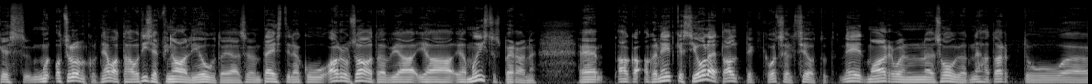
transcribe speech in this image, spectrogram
kes otse loomulikult nemad tahavad ise finaali jõuda ja see on täiesti nagu arusaadav ja, ja, ja mõistuspärane. Eh, aga, aga need, kes ei ole TalTechiga otseselt seotud, need, ma arvan, soovivad näha Tartu äh,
